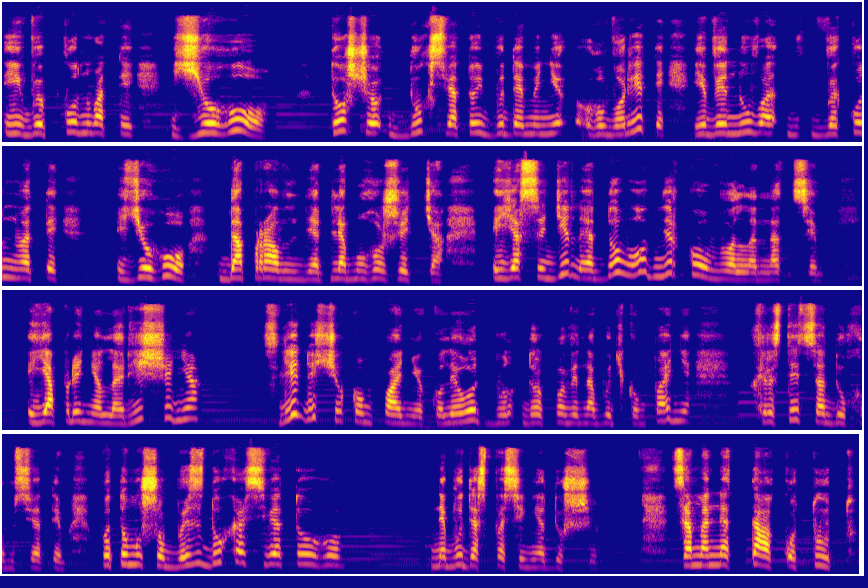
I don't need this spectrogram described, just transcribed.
і виконувати Його. То, що Дух Святий буде мені говорити і виконувати Його направлення для мого життя. І я сиділа, я довго обмірковувала над цим. І я прийняла рішення слідущу компанію, коли от бу- до- повинна бути компанія, хреститься Духом Святим. Тому що без Духа Святого не буде спасіння душі. Це мене так отут,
